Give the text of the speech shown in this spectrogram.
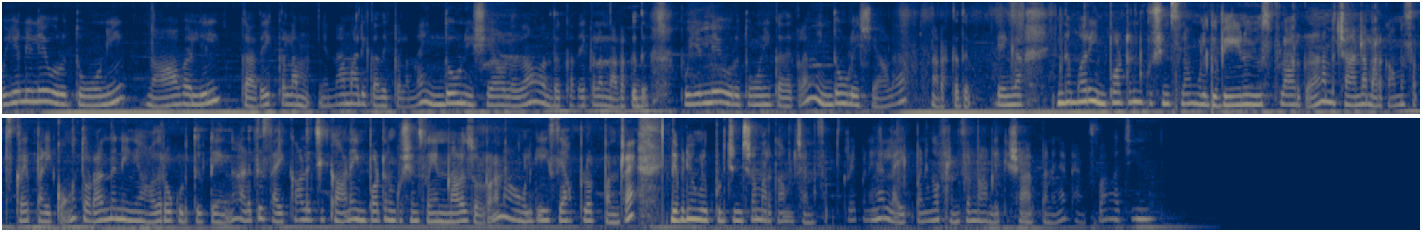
புயலிலே ஒரு தோணி நாவலில் கதைக்களம். என்ன மாதிரி கதைக்களம்னா இந்தோனேஷியாவில் தான் அந்த கதைக்களம் நடக்குது. புயலிலே ஒரு தோணி கதைக்களம் இந்தோனேஷியாவில் நடக்குது. சரிங்களா? இந்த மாதிரி இம்பார்ட்டண்ட் கொஷின்ஸ்லாம் உங்களுக்கு வேணும் யூஸ்ஃபுல்லாக இருக்குன்னா நம்ம சேனலை மறக்காமல் சப்ஸ்கிரைப் பண்ணிக்கோங்க. தொடர்ந்து நீங்கள் ஆதரவு கொடுத்துக்கிட்டீங்கன்னா அடுத்து சைக்காலஜிக்கான இம்பார்ட்டன்ட் கொஷின்ஸ் வேணும்னாலும் சொல்கிறேன் நான் உங்களுக்கு ஈஸியாக அப்லோட் பண்ணுறேன் இந்த வீடியோ உங்களுக்கு பிடிச்சிருந்துச்சுன்னா மறக்காமல் சேனல் சப்ஸ்கிரைப் பண்ணுங்கள் லைக் பண்ணுங்கள் ஃப்ரெண்ட்ஸ் அண்ட் ஃபேமிலிக்கு ஷேர் பண்ணுங்கள் தேங்க்ஸ் ஃபார் வாட்சிங்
